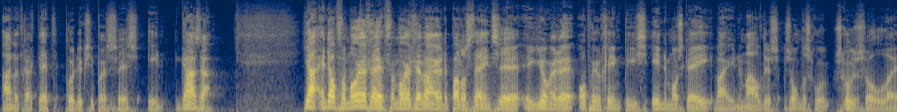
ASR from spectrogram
aan het raketproductieproces in Gaza. Ja, en dan vanmorgen. Vanmorgen waren de Palestijnse jongeren op hun gimpies in de moskee, waar je normaal dus zonder schoeisel uh,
